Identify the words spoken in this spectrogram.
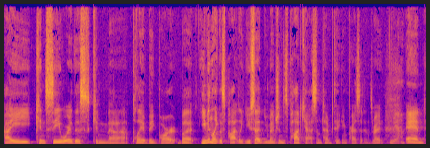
I can see where this can uh, play a big part, but even like this pod, like you said, you mentioned this podcast sometimes taking precedence, right? Yeah. And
